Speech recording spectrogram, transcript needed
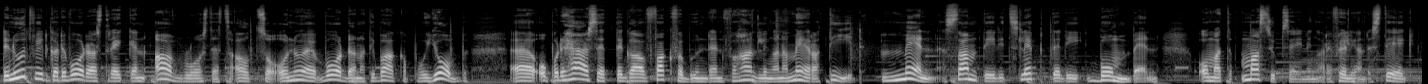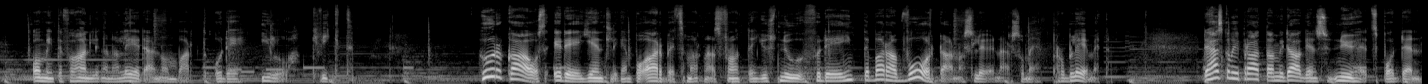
Den utvidgade vårdarstrejken avblåstes alltså och nu är vårdarna tillbaka på jobb. Eh, och på det här sättet gav fackförbunden förhandlingarna mera tid. Men samtidigt släppte de bomben om att massuppsägningar är följande steg om inte förhandlingarna leder någon vart och det är illa kvickt. Hur kaos är det egentligen på arbetsmarknadsfronten just nu? För det är inte bara vårdarnas löner som är problemet. Det här ska vi prata om i dagens Nyhetspodden.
